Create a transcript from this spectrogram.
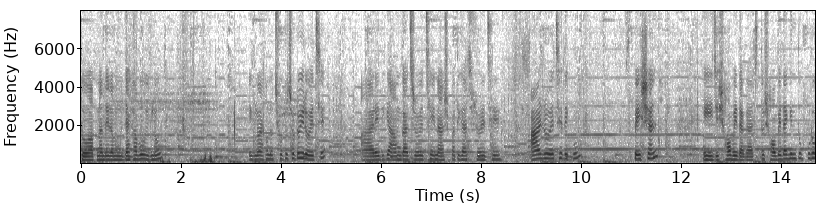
তো আপনাদের আমি দেখাবো এগুলো। এগুলো এখনও ছোট ছোটই রয়েছে। আর এদিকে আম গাছ রয়েছে, নাশপাতি গাছ রয়েছে। আর রয়েছে, দেখুন স্পেশাল এই যে সবেদা গাছ, তো সবেদা কিন্তু পুরো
